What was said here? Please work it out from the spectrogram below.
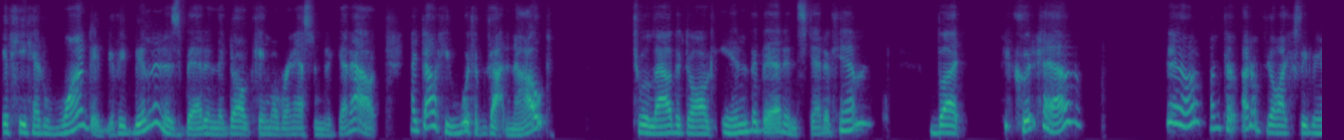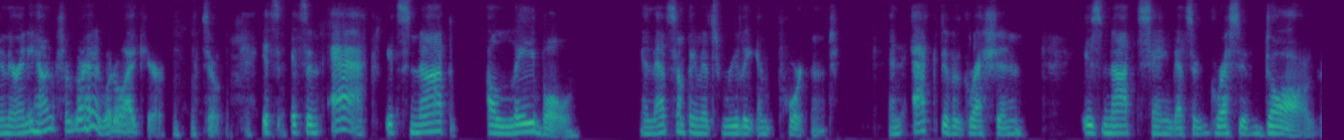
If he had wanted, if he'd been in his bed and the dog came over and asked him to get out, I doubt he would have gotten out to allow the dog in the bed instead of him. But he could have. You know, I'm t- I don't feel like sleeping in there anyhow. So go ahead. What do I care? so it's it's an act. It's not a label, and that's something that's really important. An act of aggression is not saying that's aggressive dog.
